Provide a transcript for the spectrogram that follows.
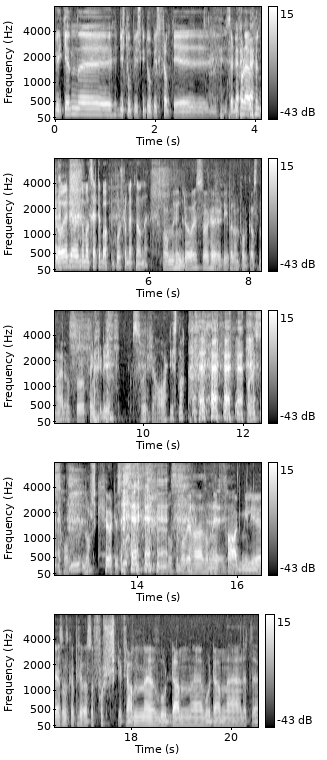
hvilken uh, dystopisk, utopisk framtid ser du for deg om 100 år, når man ser tilbake på Oslo Met-navnet? Om 100 år så hører de på den podkasten her, og så tenker de så rart de snakker. Var det sånn norsk hørtes ut? Og så må vi ha sånn fagmiljø som skal prøve å forske fram hvordan, hvordan dette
